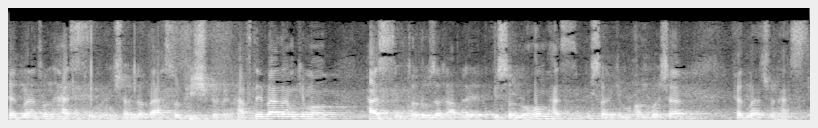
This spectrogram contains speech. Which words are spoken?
خدمتون هستیم انشالله بحث رو پیش ببریم. هفته بعدم که ما هستیم تا روز قبل 29 هم هستیم. دوستانی که می‌خوان باشن. خدمتشون هست.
